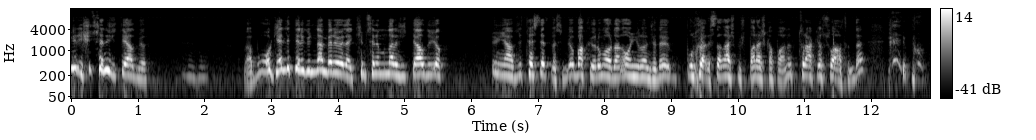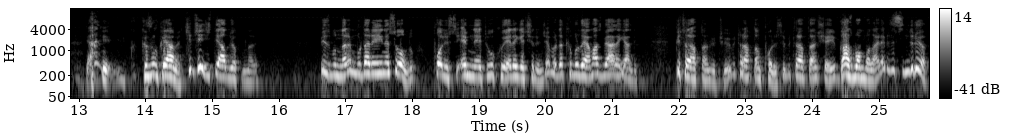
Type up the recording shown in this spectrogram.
Bir işi seni ciddiye almıyor. Ya bu o geldikleri günden beri öyle. Kimsenin bunları ciddiye aldığı yok. Dünya bizi test etmesin diyor. Bakıyorum oradan 10 yıl önce de Bulgaristan açmış baraj kapağını. Trakya su altında. yani kızıl kıyamet. Kimse ciddiye almıyor bunları. Biz bunların burada rehinesi olduk. Polisi, emniyeti, hukuku ele geçirince burada kıpırdayamaz bir hale geldik. Bir taraftan rütüyü, bir taraftan polisi, bir taraftan şeyi gaz bombalarıyla bizi sindiriyor.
